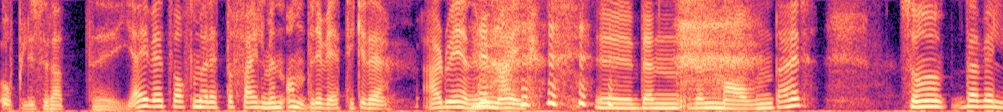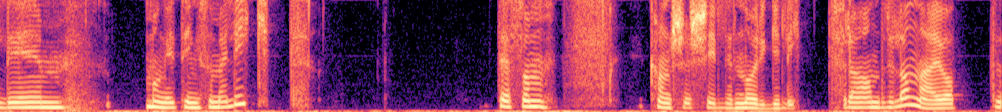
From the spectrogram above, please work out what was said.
opplyser at uh, 'jeg vet hva som er rett og feil, men andre vet ikke det'. Er du enig med meg? den, den malen der. Så det er veldig mange ting som er likt. Det som kanskje skiller Norge litt fra andre land, er jo at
